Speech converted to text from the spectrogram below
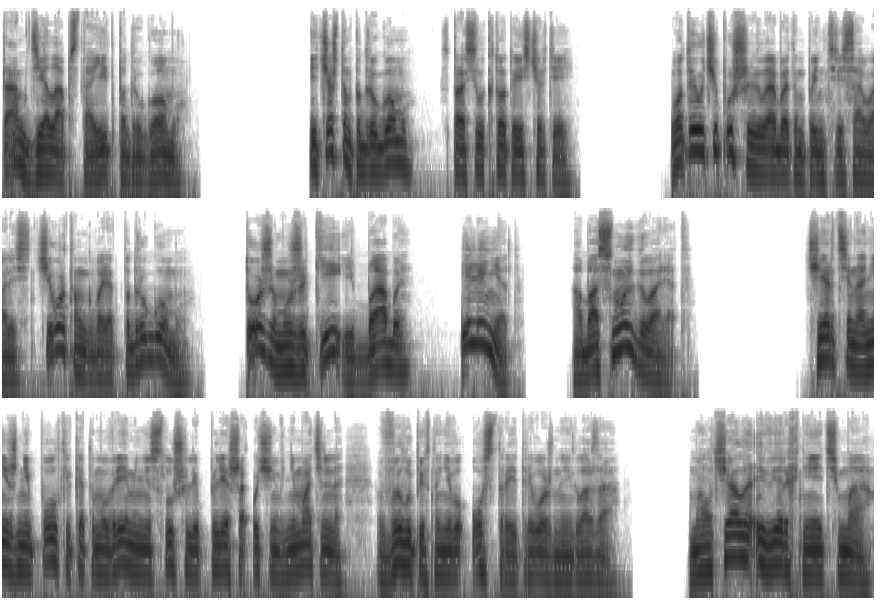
там дело обстоит по-другому. «И чё ж там по-другому?» — спросил кто-то из чертей. Вот и у Чепушилы об этом поинтересовались. Чего там говорят по-другому? Тоже мужики и бабы. Или нет? Обоснуй, говорят. Черти на нижней полке к этому времени слушали Плеша очень внимательно, вылупив на него острые тревожные глаза. Молчала и верхняя тьма,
